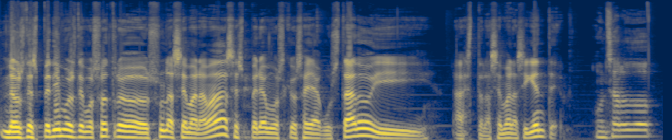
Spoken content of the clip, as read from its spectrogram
Nos despedimos de vosotros una semana más. Esperemos que os haya gustado y hasta la semana siguiente. Un saludo.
